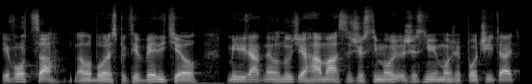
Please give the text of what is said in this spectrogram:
je vodca, alebo respektíve veliteľ militárneho hnutia Hamas, že s, ním, že s nimi môže počítať.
